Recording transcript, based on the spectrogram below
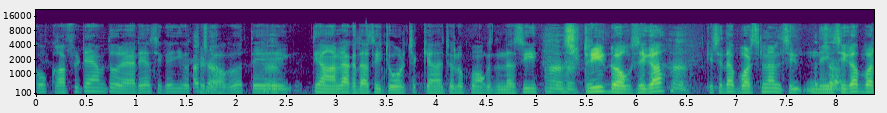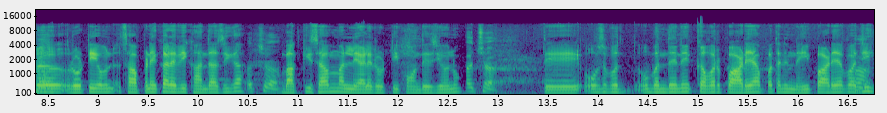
ਉਹ ਕਾਫੀ ਟਾਈਮ ਤੋਂ ਰਹਿ ਰਿਹਾ ਸੀਗਾ ਜੀ ਉੱਥੇ ਡੌਗ ਤੇ ਧਿਆਨ ਰੱਖਦਾ ਸੀ ਚੋਰ ਚੱਕਿਆਂ ਦਾ ਚਲੋ ਭੌਂਕ ਦਿੰਦਾ ਸੀ। ਸਟਰੀਟ ਡੌਗ ਸੀਗਾ। ਕਿਸੇ ਦਾ ਪਰਸਨਲ ਨਹੀਂ ਸੀਗਾ ਪਰ ਰੋਟੀ ਆਪਣੇ ਘਰੇ ਵੀ ਖਾਂਦਾ ਸੀਗਾ। ਬਾਕੀ ਸਭ ਮਹੱਲੇ ਵਾਲੇ ਰੋਟੀ ਪਾਉਂਦੇ ਸੀ ਉਹਨੂੰ। ਅੱਛਾ। ਤੇ ਉਸ ਬੰ- ਉਹ ਬੰਦੇ ਨੇ ਕਵਰ ਪਾੜਿਆ ਪਤਾ ਨਹੀਂ ਨਹੀਂ ਪਾੜਿਆ ਭਾਜੀ।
